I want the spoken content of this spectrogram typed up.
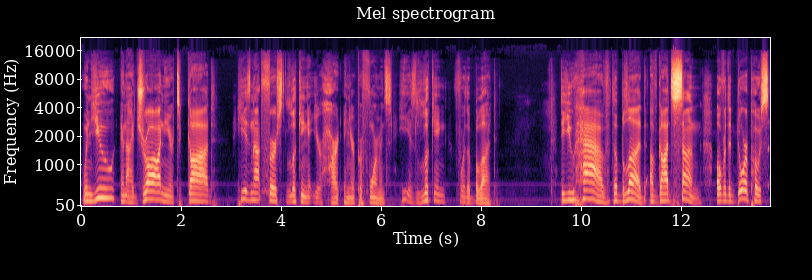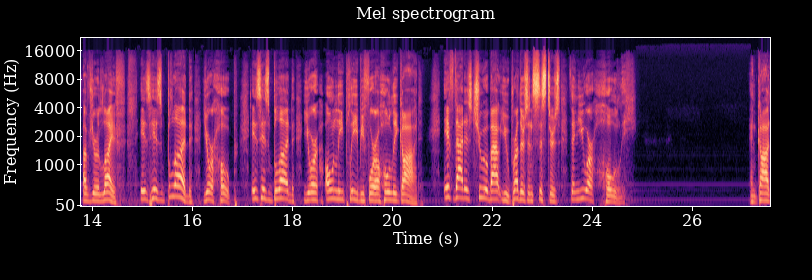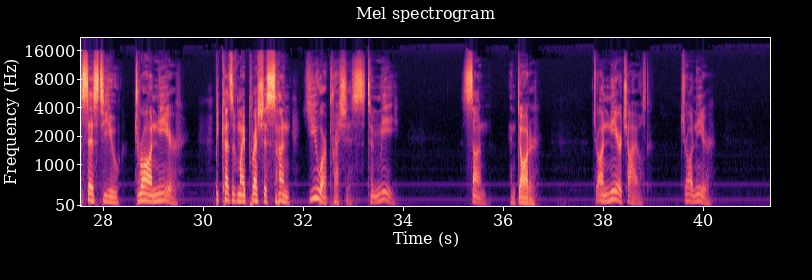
When you and I draw near to God, He is not first looking at your heart and your performance, He is looking for the blood. Do you have the blood of God's Son over the doorposts of your life? Is His blood your hope? Is His blood your only plea before a holy God? If that is true about you, brothers and sisters, then you are holy. And God says to you, Draw near. Because of my precious Son, you are precious to me, son and daughter. Draw near, child. Draw near.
